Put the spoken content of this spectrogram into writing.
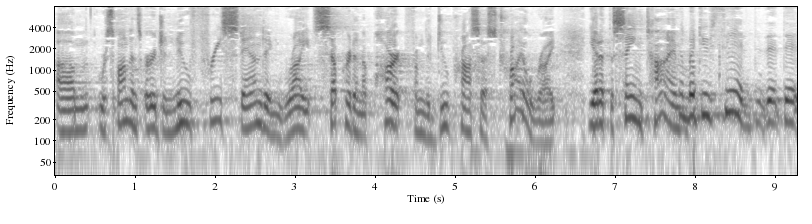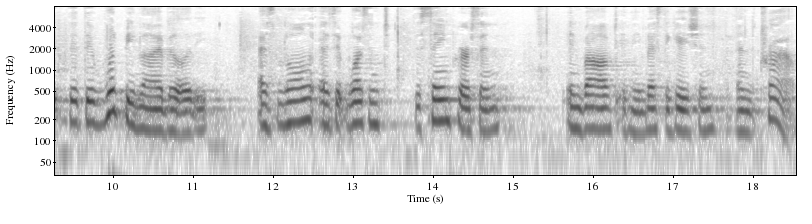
Um, respondents urge a new freestanding right separate and apart from the due process trial right, yet at the same time. No, but you said that, that, that there would be liability as long as it wasn't the same person involved in the investigation and the trial.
